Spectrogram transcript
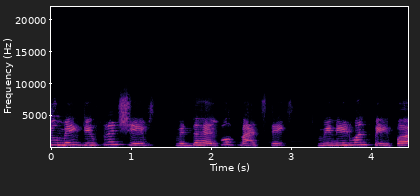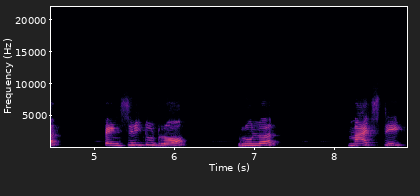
To make different shapes with the help of matchsticks, we need one paper, pencil to draw, ruler, matchstick,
